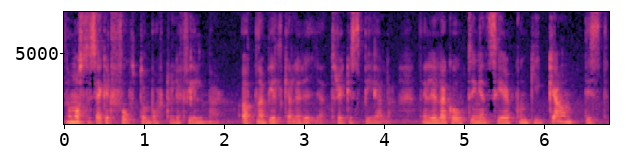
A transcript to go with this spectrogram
De måste säkert foton bort eller filmer. Öppna bildgalleriet, trycker spela. Den lilla godingen ser på en gigantiskt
